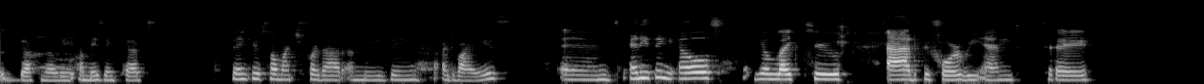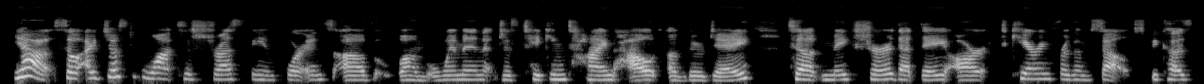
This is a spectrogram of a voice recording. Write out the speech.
uh, definitely amazing tips. Thank you so much for that amazing advice. And anything else you'd like to add before we end today? Yeah, so I just want to stress the importance of um, women just taking time out of their day to make sure that they are caring for themselves because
